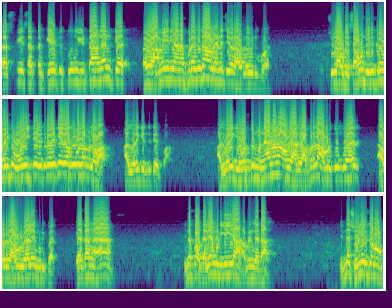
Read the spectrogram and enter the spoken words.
தஸ்பி சத்தம் கேட்டு தூங்கிட்டாங்கன்னு கே- அமைதியான பிறகுதான் அவர் என்ன செய்வார்? அவர் வீட்டுக்கு போவார். ரசூல்லாவுடைய சவுண்ட் இருக்கிற வரைக்கும் ஓதிட்டே இருக்கிற வரைக்கும் ஏதோ உள்ளம் இல்லவா? அது வரைக்கும் இருந்துட்டே இருப்பான். அது வரைக்கும் எத்தனை மணி நேரம் அவர் அது அப்புறம் தான் அவர் தூங்குவார் அவர் அவர் வேலையை முடிப்பார். கேட்டாங்க என்னப்பா கல்யாணம் முடிக்கலையா? அப்படின்னு கேட்டாங்க. என்ன சொல்லியிருக்கணும்?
